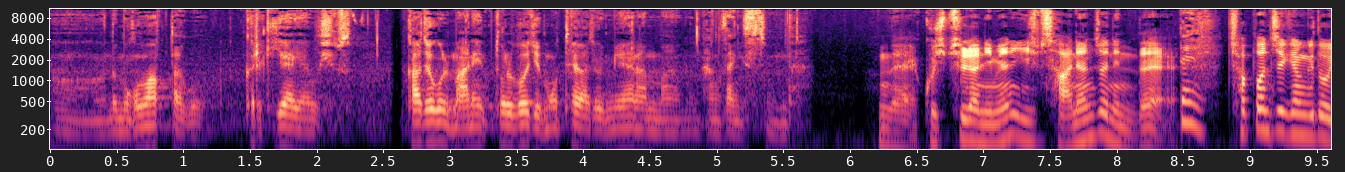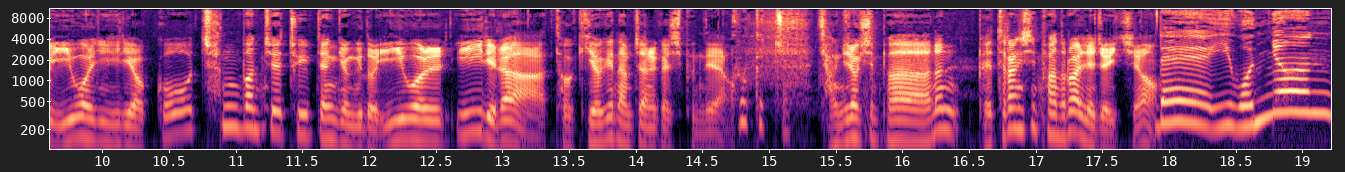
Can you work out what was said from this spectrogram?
어, 너무 고맙다고 그렇게 이야기하고 싶습니다. 가족을 많이 돌보지 못해가지고 미안한 마음은 항상 있습니다. 네, 97년이면 24년 전인데 네. 첫 번째 경기도 2월 2일이었고 천 번째 투입된 경기도 2월 2일이라 더 기억에 남지 않을까 싶은데요. 그렇겠죠. 장준혁 심판은 베테랑 심판으로 알려져 있죠. 네, 이 원년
